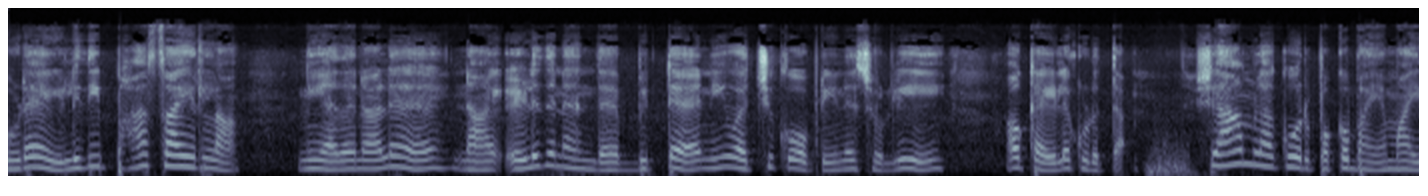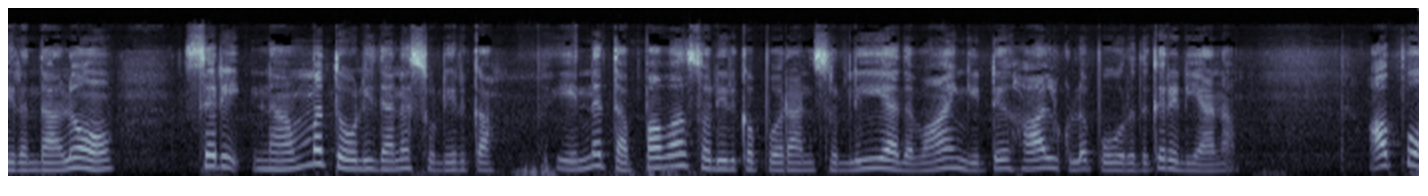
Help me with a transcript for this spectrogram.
கூட எழுதி பாஸ் ஆயிடலாம் நீ அதனால் நான் எழுதின அந்த பிட்டை நீ வச்சுக்கோ அப்படின்னு சொல்லி அவள் கையில் கொடுத்தா. ஷாம்லாக்கு ஒரு பக்கம் பயமாக இருந்தாலும் சரி நம்ம தோழி தானே சொல்லியிருக்கா. என்ன தப்பாவாக சொல்லியிருக்க போகிறான்னு சொல்லி அதை வாங்கிட்டு ஹால்குள்ளே போகிறதுக்கு ரெடியானான் அப்போ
